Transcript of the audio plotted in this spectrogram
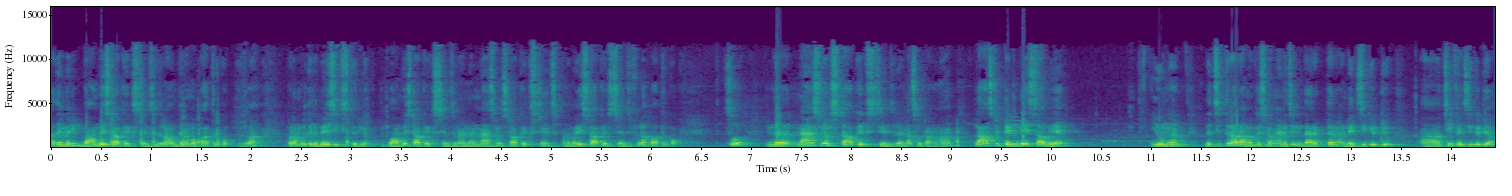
அதே மாதிரி பாம்பே ஸ்டாக் எக்ஸ்சேஞ்ச் இதெல்லாம் வந்து நம்ம பார்த்துருக்கோம் ஓகேவா இப்போ நம்மளுக்கு இந்த பேசிக்ஸ் தெரியும். பாம்பே ஸ்டாக் எக்ஸ்சேஞ்ச்னா என்ன? நேஷனல் ஸ்டாக் எக்ஸ்சேஞ்ச் அந்த மாதிரி ஸ்டாக் எக்ஸ்சேஞ்ச் ஃபுல்லாக பார்த்துருக்கோம். ஸோ இந்த நேஷனல் ஸ்டாக் எக்ஸ்சேஞ்சில் என்ன சொல்கிறாங்கன்னா லாஸ்ட் டென் டேஸாகவே இவங்க இந்த Chitra Ramakrishna managing director and executive chief executive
